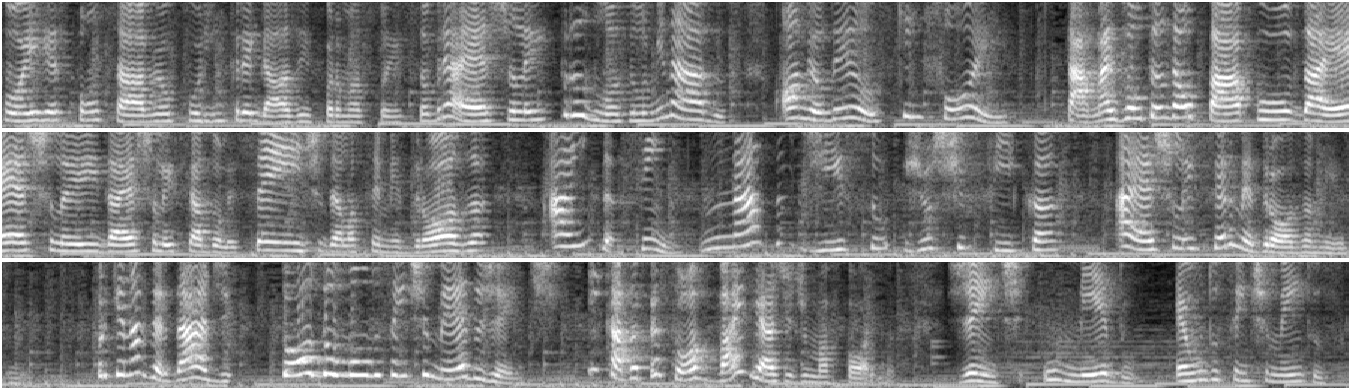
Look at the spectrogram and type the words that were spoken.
foi responsável por entregar as informações sobre a Ashley para os Los Iluminados. Oh meu Deus, quem foi? Tá, mas voltando ao papo da Ashley, da Ashley ser adolescente, dela ser medrosa, ainda assim, nada disso justifica a Ashley ser medrosa mesmo. Porque na verdade, todo mundo sente medo, gente. E cada pessoa vai reagir de uma forma. Gente, o medo é um dos sentimentos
